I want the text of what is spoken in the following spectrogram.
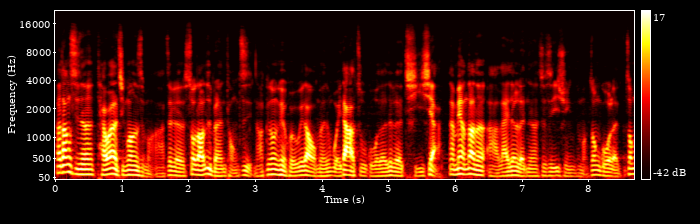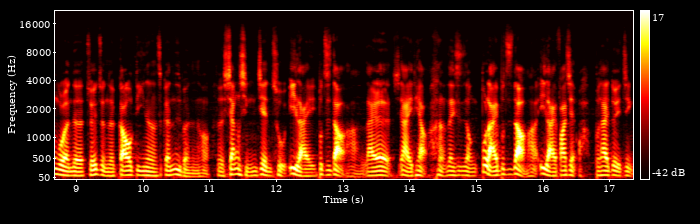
那当时呢，台湾的情况是什么啊？这个受到日本人统治，然后终于可以回归到我们伟大祖国的这个旗下。那没想到呢，啊来的人呢，就是一群什么中国人，中国人的水准的高低呢，是跟日本人哈的相形见绌。一来不知道啊，来了吓一跳，类似这种不来不知道啊，一来发现哇不太对劲。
